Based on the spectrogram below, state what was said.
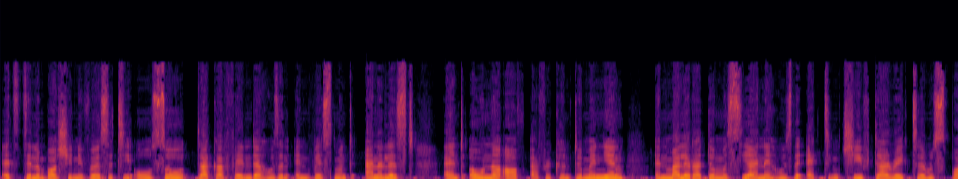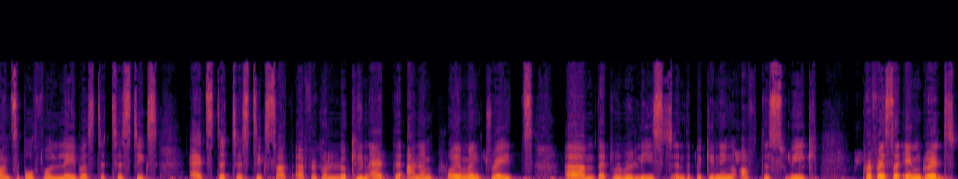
at Stellenbosch University. Also, Taka Pfende, who's an investment analyst and owner of African Dominion, and Malerato Mosiane, who's the acting chief director responsible for for Labour Statistics at Statistics South Africa, looking at the unemployment rates um, that were released in the beginning of this week. Professor Ingrid,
